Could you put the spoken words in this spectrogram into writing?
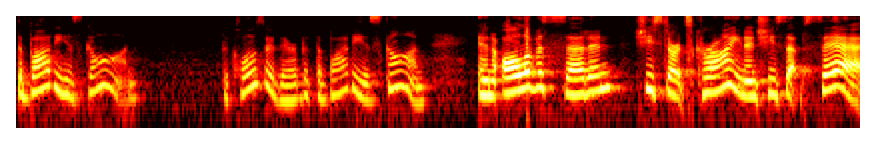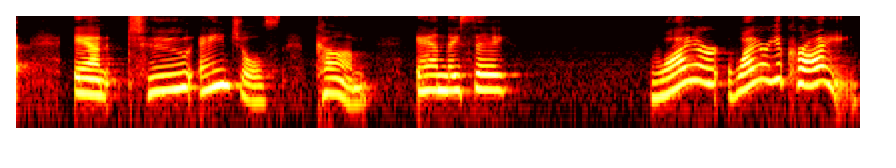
the body is gone. The clothes are there, but the body is gone. And all of a sudden, she starts crying and she's upset. And two angels come and they say, why are, why are you crying?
